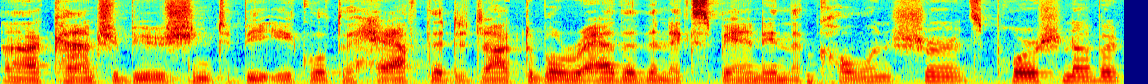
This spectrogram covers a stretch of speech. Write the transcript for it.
uh, contribution to be equal to half the deductible rather than expanding the co-insurance portion of it.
